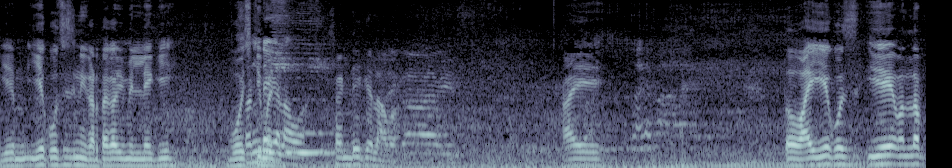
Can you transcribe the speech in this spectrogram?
ये ये कोशिश नहीं करता कभी मिलने की। वो इसकी Sunday के अलावा। संडे के अलावा। हाय। तो भाई ये कोशिश ये मतलब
